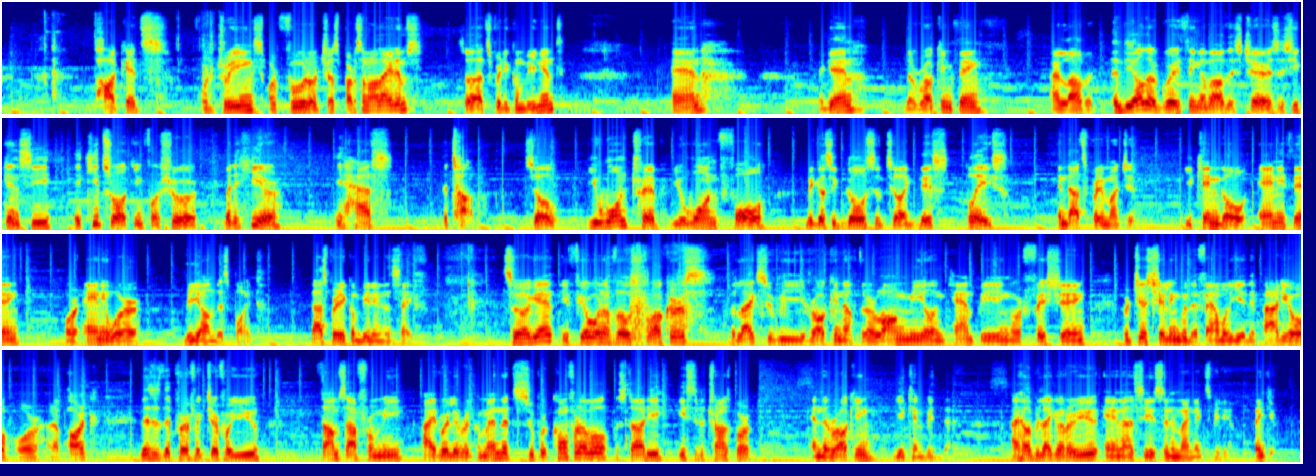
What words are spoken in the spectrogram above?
pockets for drinks or food or just personal items. So that's pretty convenient. And again, the rocking thing, I love it. And the other great thing about this chair is, as you can see, it keeps rocking for sure, but here it has a top. So you won't trip, you won't fall because it goes into like this place and that's pretty much it. You can go anything or anywhere beyond this point. That's pretty convenient and safe. So again, if you're one of those rockers that likes to be rocking after a long meal and camping or fishing or just chilling with the family at the patio or at a park, this is the perfect chair for you. Thumbs up from me. I really recommend it. Super comfortable, sturdy, easy to transport, and the rocking, you can beat that. I hope you like my review and I'll see you soon in my next video. Thank you.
